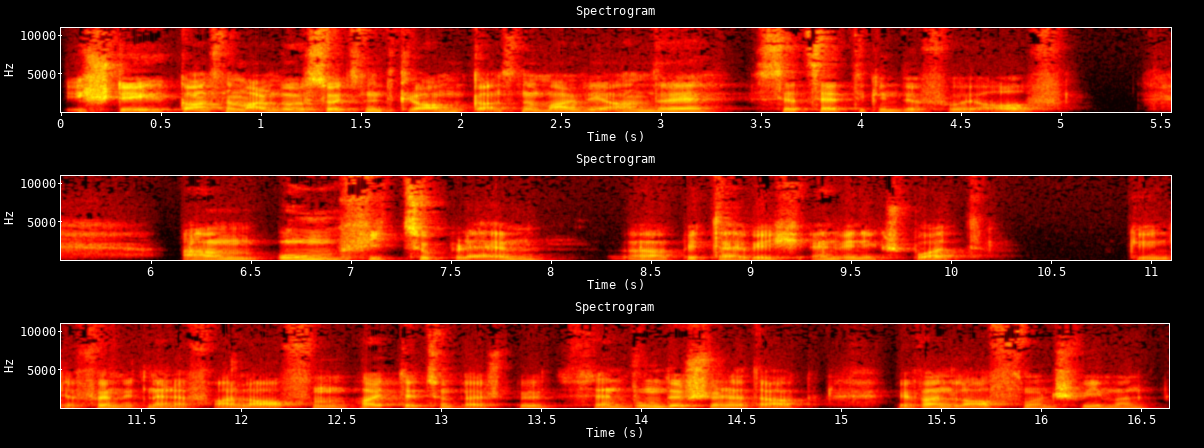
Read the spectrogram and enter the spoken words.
ich stehe ganz normal, man soll es nicht glauben, ganz normal wie andere sehr zeitig in der Früh auf. Ähm, um fit zu bleiben, äh, betreibe ich ein wenig Sport. Gehe in der Früh mit meiner Frau laufen. Heute zum Beispiel, es ist ein wunderschöner Tag. Wir waren laufen und schwimmen.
